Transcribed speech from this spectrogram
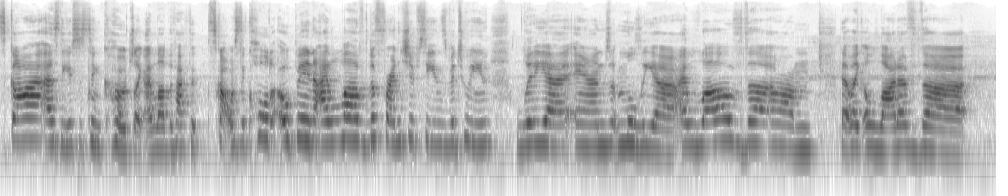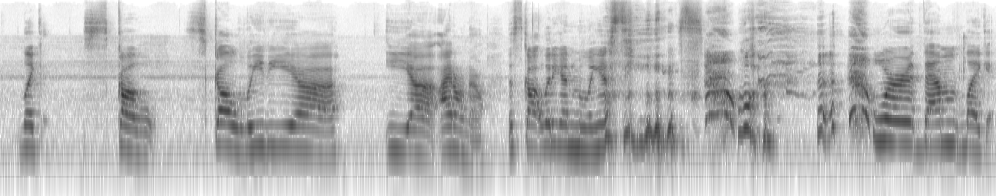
Scott as the assistant coach. Like I love the fact that Scott was the cold open. I love the friendship scenes between Lydia and Malia. I love the um that like a lot of the like skull Scullydia yeah, I don't know. The Scott Lydia and Malia scenes were, were them like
